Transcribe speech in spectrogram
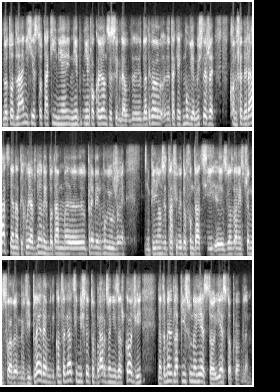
no to dla nich jest to taki nie, nie, niepokojący sygnał. Dlatego, tak jak mówię, myślę, że Konfederacja na tych ujawnionych, bo tam e, premier mówił, że pieniądze trafiły do fundacji e, związanej z Przemysławem Wiplerem. Konfederacji myślę to bardzo nie zaszkodzi, natomiast dla PiSu no jest to, jest to problem.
